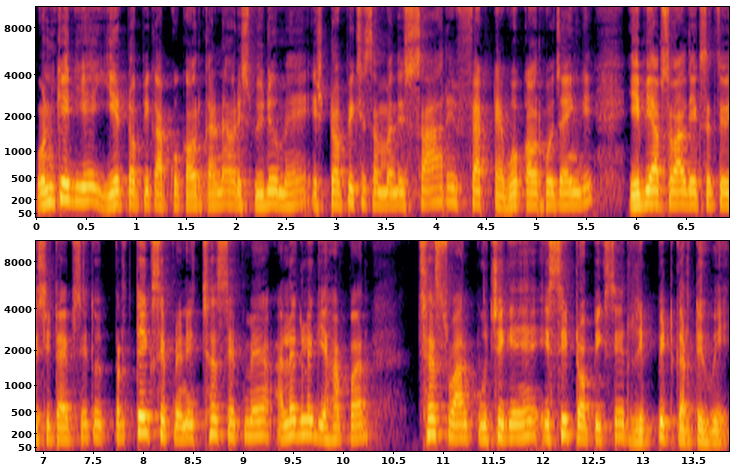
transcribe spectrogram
उनके लिए ये टॉपिक आपको कवर करना है और इस वीडियो में इस टॉपिक से संबंधित सारे फैक्ट है, वो कवर हो जाएँगे। ये भी आप सवाल देख सकते हो इसी टाइप से। तो प्रत्येक शिफ्ट यानी छः शिफ्ट में अलग अलग यहाँ पर छः सवाल पूछे गए हैं इसी टॉपिक से रिपीट करते हुए।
